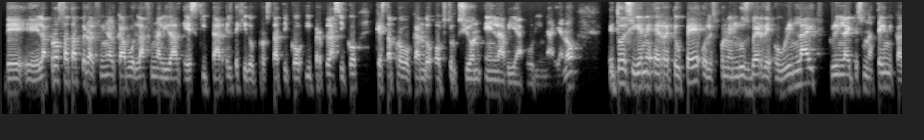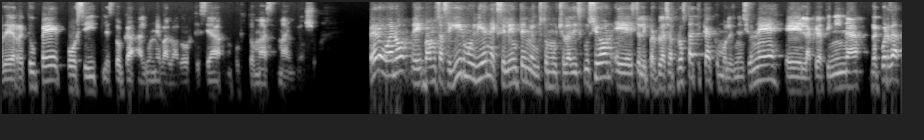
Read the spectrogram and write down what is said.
de eh, la próstata, pero al fin y al cabo la finalidad es quitar el tejido prostático hiperplásico que está provocando obstrucción en la vía urinaria, ¿no? Entonces, si viene RTUP o les ponen luz verde o green light, green light es una técnica de RTUP por si les toca algún evaluador que sea un poquito más mañoso. Pero bueno, eh, vamos a seguir muy bien, excelente, me gustó mucho la discusión. Eh, esta es la hiperplasia prostática, como les mencioné, eh, la creatinina. Recuerda,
